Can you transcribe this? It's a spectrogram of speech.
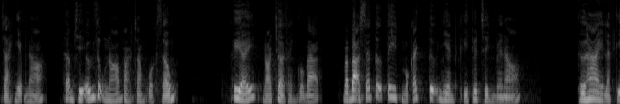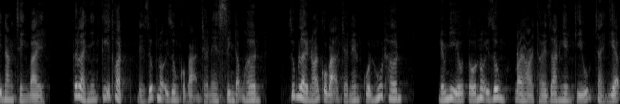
trải nghiệm nó, thậm chí ứng dụng nó vào trong cuộc sống. Khi ấy, nó trở thành của bạn và bạn sẽ tự tin một cách tự nhiên khi thuyết trình về nó. Thứ hai là kỹ năng trình bày, tức là những kỹ thuật để giúp nội dung của bạn trở nên sinh động hơn, giúp lời nói của bạn trở nên cuốn hút hơn. Nếu như yếu tố nội dung đòi hỏi thời gian nghiên cứu, trải nghiệm,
